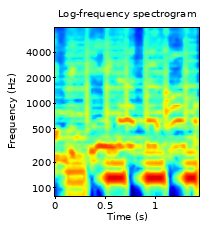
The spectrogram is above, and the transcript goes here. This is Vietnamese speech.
Ibigin natin ang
